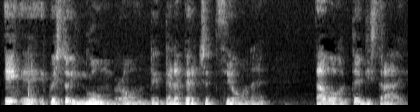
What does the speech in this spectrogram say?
E eh, questo ingombro de- della percezione a volte distrae.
